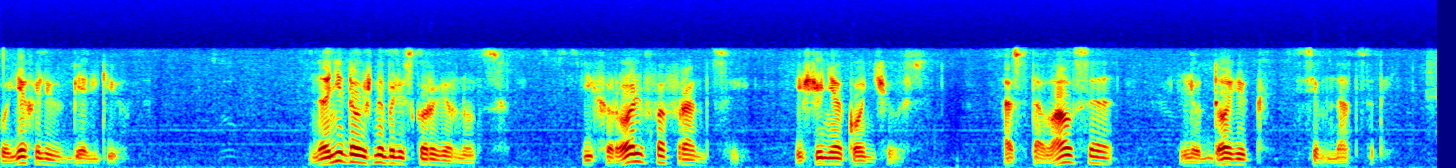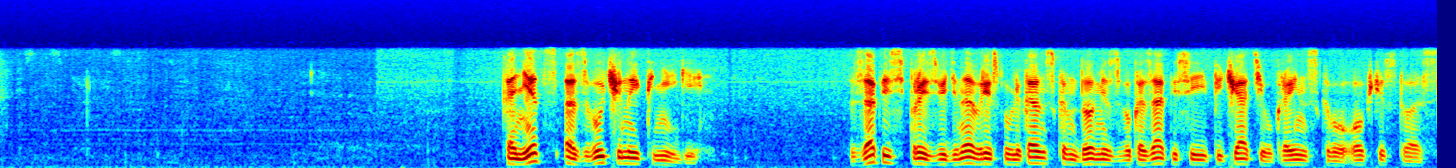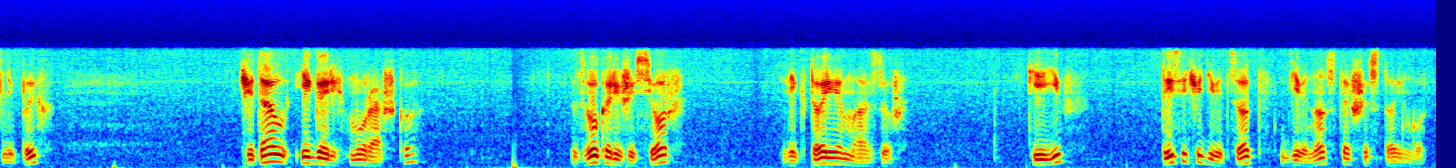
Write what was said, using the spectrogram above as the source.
уехали в Бельгию. Но они должны были скоро вернуться. Их роль во Франции еще не окончилась. Оставался Людовик XVII. Конец озвученной книги. Запись произведена в Республиканском доме звукозаписи и печати Украинского общества слепых. Читал Игорь Мурашко, звукорежиссер Виктория Мазур. Киев, 1996 год.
